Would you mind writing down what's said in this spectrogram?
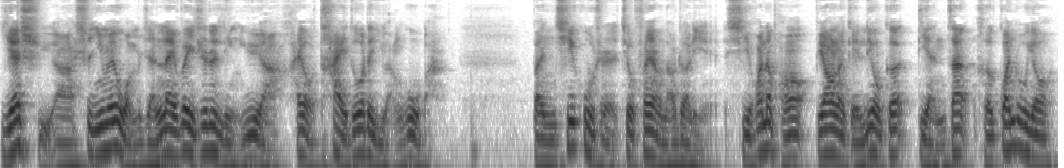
也许啊，是因为我们人类未知的领域啊还有太多的缘故吧。本期故事就分享到这里，喜欢的朋友别忘了给六哥点赞和关注哟。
